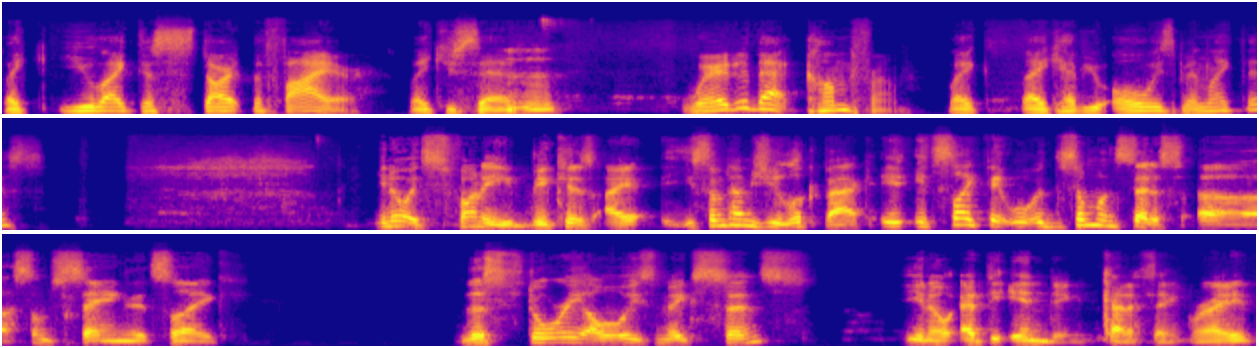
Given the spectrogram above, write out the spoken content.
Like you like to start the fire, like you said. Mhm. Where did that come from? Like, like have you always been like this? You know, it's funny because I sometimes you look back. It, it's like that. Someone said uh, some saying that's like, the story always makes sense. You know, at the ending, kind of thing, right?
